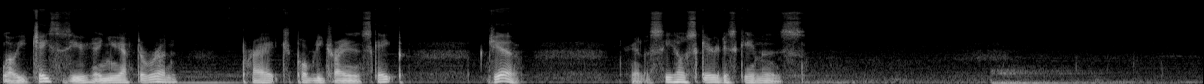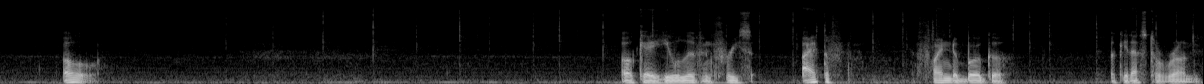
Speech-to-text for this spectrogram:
Well, he chases you, and you have to run. Probably try and escape. Yeah. Yeah, let's see how scary this game is. Oh. Okay, he will live in freeze. I have to find a burger. Okay, that's to run.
